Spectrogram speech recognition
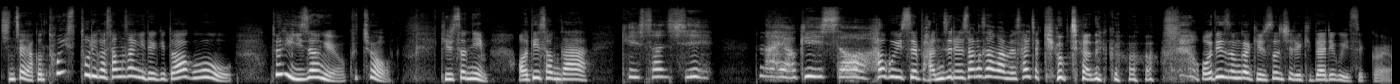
진짜 약간 토이스토리가 상상이 되기도 하고 되게 이상해요. 그쵸? 길서님, 어디선가, 길선씨, 나 여기 있어! 하고 있을 반지를 상상하면 살짝 귀엽지 않을까. 어디선가 길선 씨를 기다리고 있을 거예요.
